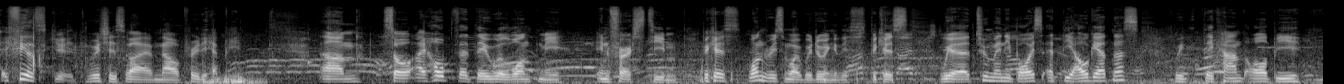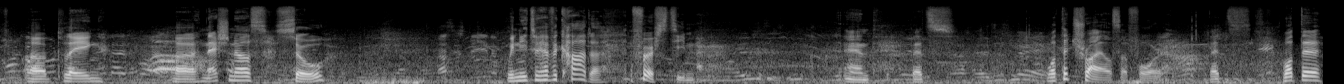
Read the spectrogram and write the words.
it feels good which is why I'm now pretty happy. Um, so I hope that they will want me in first team. Because one reason why we're doing this is because we are too many boys at the Augärtners. We, they can't all be uh, playing uh, nationals, so we need to have a kader, a first team. And that's what the trials are for. That's what the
